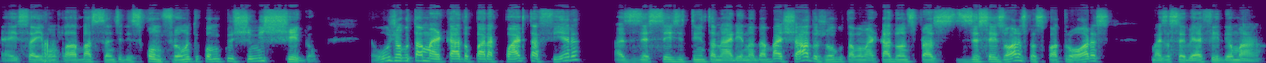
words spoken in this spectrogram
É isso aí, vamos falar bastante desse confronto e como que os times chegam. O jogo está marcado para quarta-feira, às 16h30 na Arena da Baixada. O jogo estava marcado antes para as 16 horas, para as 4 horas, mas a CBF deu uma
